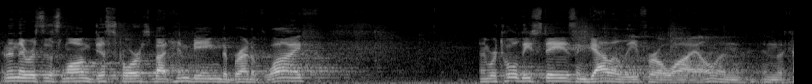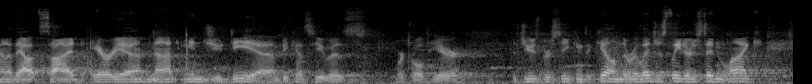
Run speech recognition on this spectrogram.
And then there was this long discourse about him being the bread of life. And we're told he stays in Galilee for a while and in the kind of the outside area, not in Judea, because he was, we're told here, the Jews were seeking to kill him. The religious leaders didn't like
